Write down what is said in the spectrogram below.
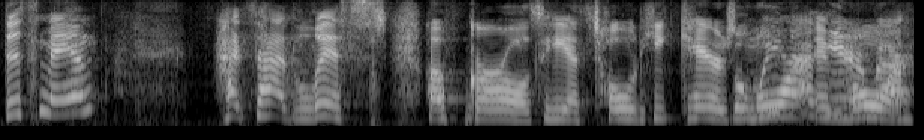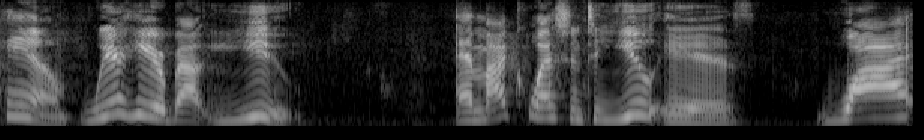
This man has had lists of girls he has told he cares But we're more not and here more. about him. We're here about you. And my question to you is, why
